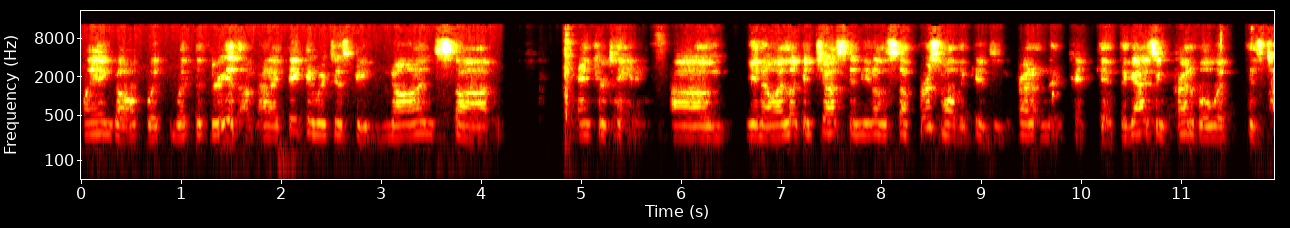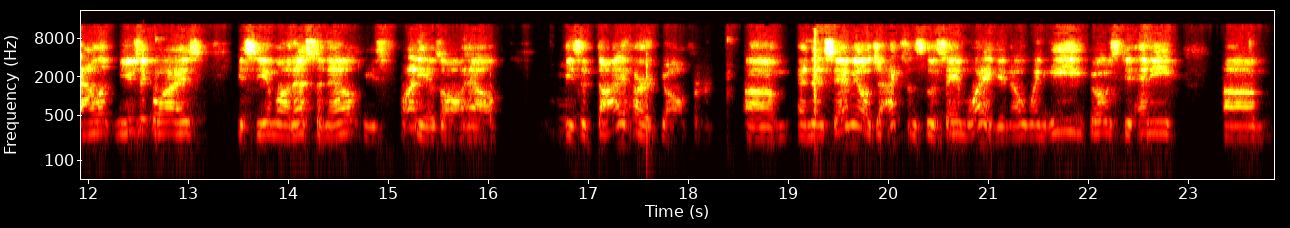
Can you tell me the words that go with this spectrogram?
playing golf with, with the three of them. And I think it would just be nonstop entertaining. Um, you know, I look at Justin, you know, the stuff, first of all, the kid's incredible. The, the guy's incredible with his talent music wise. You see him on SNL. He's funny as all hell. He's a diehard golfer. Um, and then Samuel Jackson's the same way. You know, when he goes to any, um,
